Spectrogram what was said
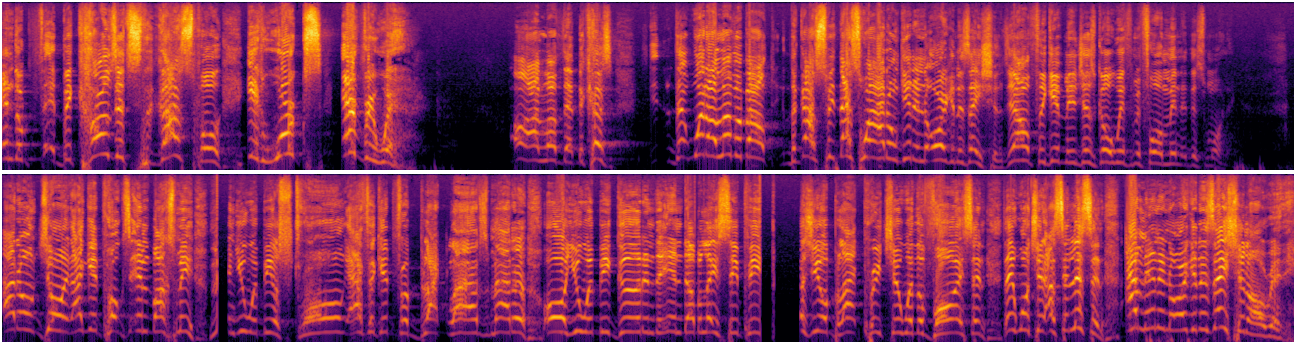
And the, because it's the gospel, it works everywhere. Oh, I love that because that what I love about the gospel, that's why I don't get into organizations. Y'all forgive me just go with me for a minute this morning. I don't join. I get folks inbox me, man, you would be a strong advocate for Black Lives Matter, or you would be good in the NAACP because you're a black preacher with a voice, and they want you. I said, listen, I'm in an organization already,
